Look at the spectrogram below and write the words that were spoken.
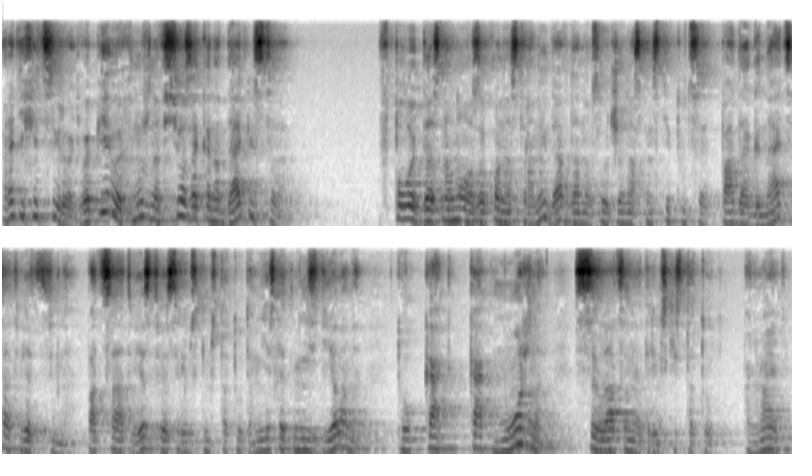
Ратифицировать. Во-первых, нужно все законодательство, вплоть до основного закона страны, да, в данном случае у нас Конституция, подогнать, соответственно, под соответствие с Римским статутом. Если это не сделано, то как, как можно ссылаться на этот Римский статут? Понимаете?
